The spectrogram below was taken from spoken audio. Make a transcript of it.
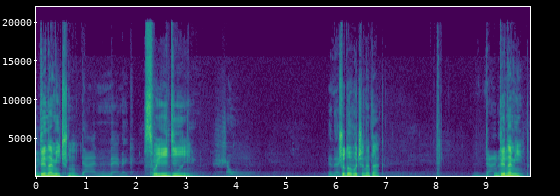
динамічну свої дії. Чудово, чи не так? Динаміт.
